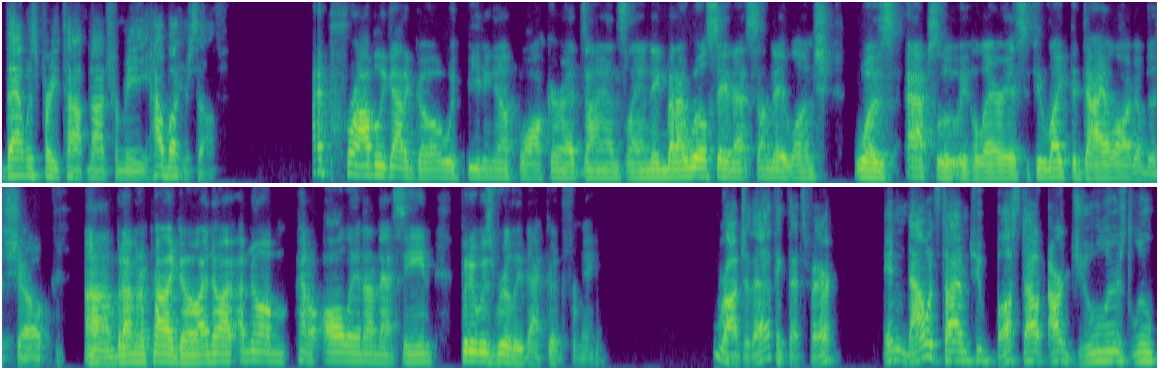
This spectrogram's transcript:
That was pretty top notch for me. How about yourself? I probably got to go with beating up Walker at Zion's Landing, but I will say that Sunday lunch was absolutely hilarious. If you like the dialogue of the show, um, but I'm going to probably go. I know I, I know I'm kind of all in on that scene, but it was really that good for me. Roger that. I think that's fair. And now it's time to bust out our jeweler's loop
